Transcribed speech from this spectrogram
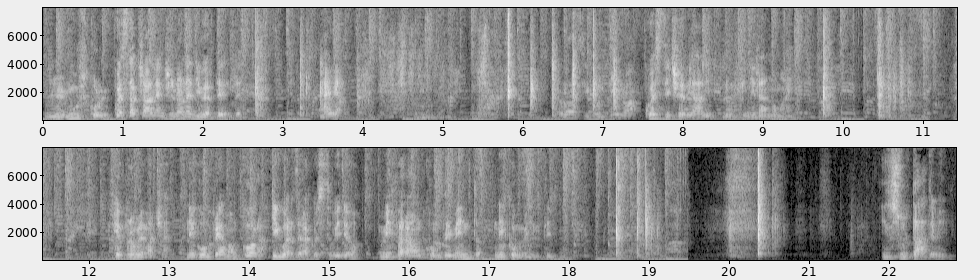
i miei muscoli. Questa challenge non è divertente. Aia. Allora si continua. Questi cereali non finiranno mai. Che problema c'è? Ne compriamo ancora? Chi guarderà questo video mi farà un complimento nei commenti. Insultatemi,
